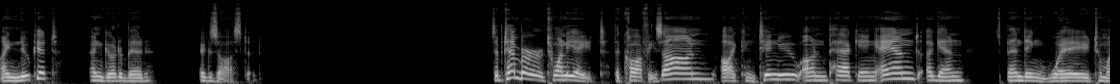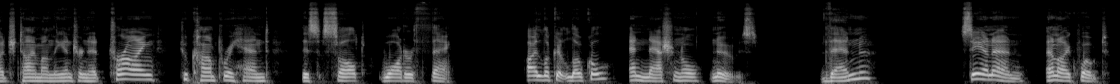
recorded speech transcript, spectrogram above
I nuke it and go to bed exhausted. September 28, the coffee's on. I continue unpacking and, again, spending way too much time on the internet trying to comprehend this salt water thing. I look at local and national news. Then, CNN, and I quote,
